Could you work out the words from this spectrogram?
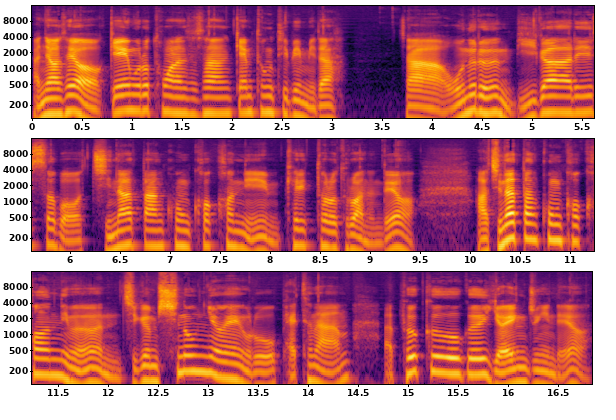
안녕하세요. 게임으로 통하는 세상 겜통TV입니다. 자, 오늘은 미가리 서버 지나땅콩 커커님 캐릭터로 들어왔는데요. 아, 지나땅콩 커커님은 지금 신혼여행으로 베트남 아, 푸꾸옥을 여행 중인데요.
